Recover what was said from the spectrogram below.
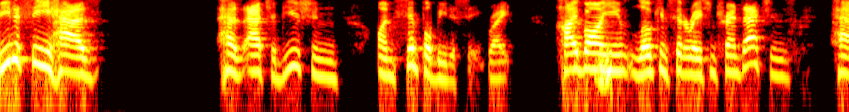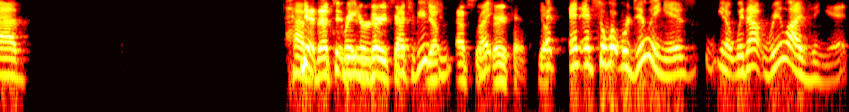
B2c has has attribution on simple b2c right high mm-hmm. volume low consideration transactions have have yeah, that's it. greater Very fair. attribution Yep, absolutely. right Very fair. Yep. and, and and so what we're doing is you know without realizing it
